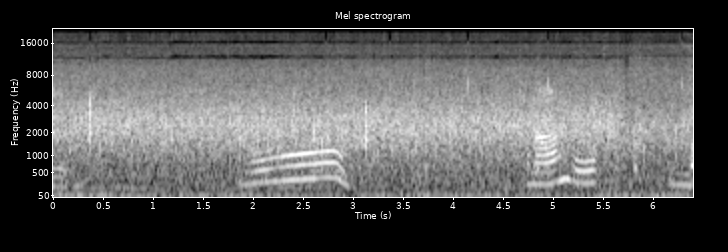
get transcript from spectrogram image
ยโอ้ฉลามบุกม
